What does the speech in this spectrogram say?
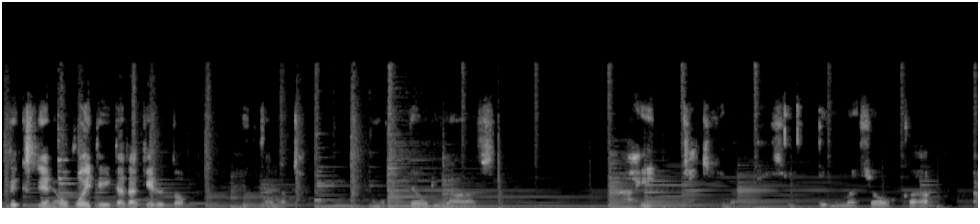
フレックスジェネ覚えていただけるとうんいいかなと思っております。はい。じゃあ次のページ行ってみましょうか。あ、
